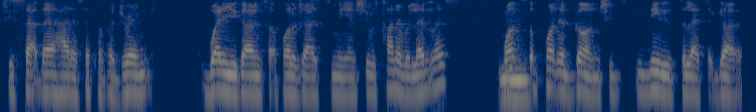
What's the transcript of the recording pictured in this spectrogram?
She sat there, had a sip of a drink. When are you going to apologize to me? And she was kind of relentless. Once mm, the point had gone, she needed to let it go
